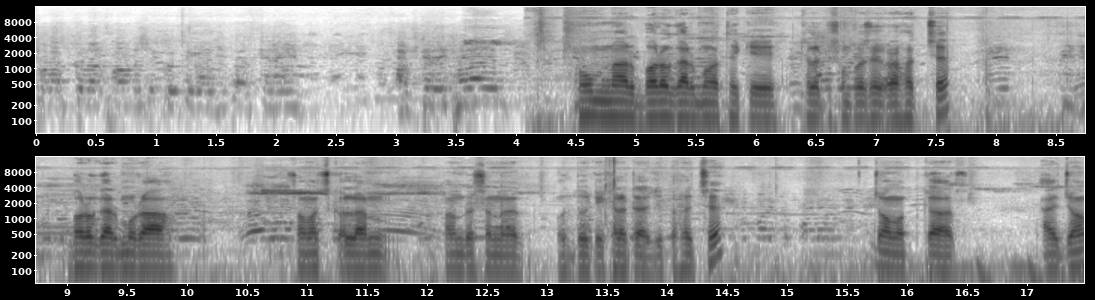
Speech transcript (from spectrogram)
সমাজ কল্যাণ ফাউন্ডেশন কর্তৃক আয়োজিত আজকের এই আজকের এই খেলায় হোমনার বড় গারমোড়া থেকে খেলাটি সম্প্রচার করা হচ্ছে। বড় গারমোড়া সমাজ কল্যাণ ফাউন্ডেশনের উদ্যোগে খেলাটি আয়োজিত হয়েছে। চমৎকার আয়োজন।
